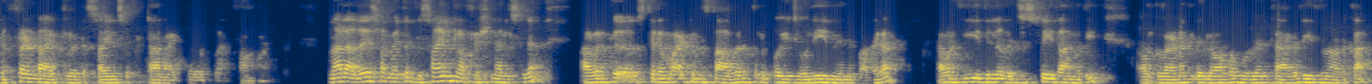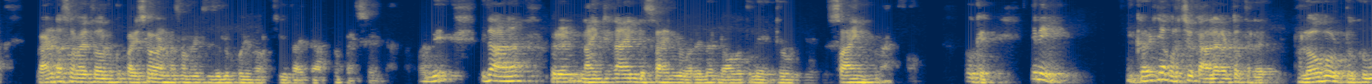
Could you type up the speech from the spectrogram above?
ഡിഫറെന്റ് ആയിട്ടുള്ള ഡിസൈൻസ് കിട്ടാനായിട്ടുള്ള ഒരു പ്ലാറ്റ്ഫോമാണ് എന്നാൽ അതേ സമയത്ത് ഡിസൈൻ പ്രൊഫഷണൽസിന് അവർക്ക് സ്ഥിരമായിട്ടൊരു സ്ഥാപനത്തിൽ പോയി ജോലി ചെയ്യുന്നതിന് പകരം അവർക്ക് ഈ ഇതിൽ രജിസ്റ്റർ ചെയ്താൽ മതി. അവർക്ക് വേണമെങ്കിൽ ലോകം മുഴുവൻ ട്രാവൽ ചെയ്ത് നടക്കാം. വേണ്ട സമയത്ത് അവർക്ക് പൈസ വേണ്ട സമയത്ത് ഇതിൽ പോയി വർക്ക് ചെയ്തായിട്ട് അവർക്ക് പൈസ ഉണ്ടാകും അപ്പൊ ഇതാണ് ഒരു നയന്റി നയൻ ഡിസൈൻ എന്ന് പറയുന്ന ലോകത്തിലെ ഏറ്റവും വലിയ ഡിസൈൻ പ്ലാറ്റ്ഫോം ഓക്കെ ഇനി കഴിഞ്ഞ കുറച്ച് കാലഘട്ടത്തിൽ ലോകമൊട്ടുക്കും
